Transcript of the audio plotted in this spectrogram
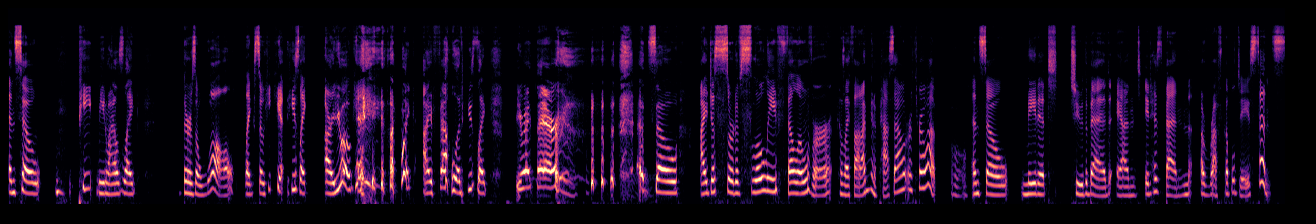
And so Pete, meanwhile, is like, there's a wall. Like, so he can't, he's like, Are you okay? And I'm like, I fell. And he's like, Be right there. and so I just sort of slowly fell over because I thought I'm going to pass out or throw up oh. and so made it to the bed and it has been a rough couple days since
